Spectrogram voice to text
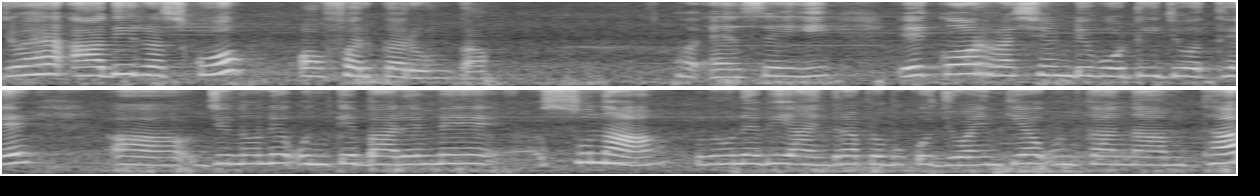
जो है आदि रस को ऑफ़र करूँगा। और ऐसे ही एक और रशियन डिवोटी जो थे जिन्होंने उनके बारे में सुना, उन्होंने भी आइंद्रा प्रभु को ज्वाइन किया। उनका नाम था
